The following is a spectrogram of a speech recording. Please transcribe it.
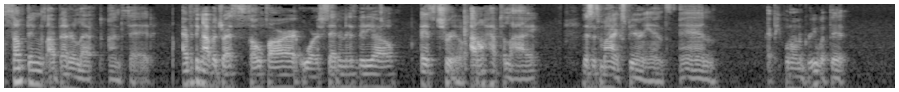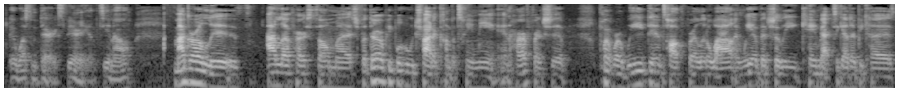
some things are better left unsaid. Everything I've addressed so far or said in this video is true. I don't have to lie. This is my experience and people don't agree with it, it wasn't their experience, you know? My girl Liz, I love her so much, but there are people who try to come between me and her friendship point where we didn't talk for a little while and we eventually came back together because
